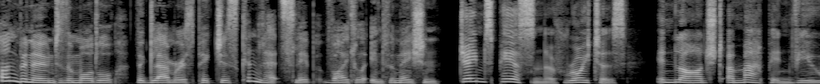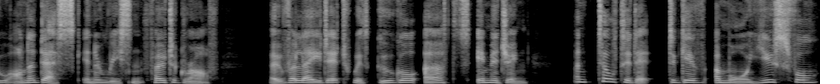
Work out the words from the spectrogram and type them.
Unbeknown to the model, the glamorous pictures can let slip vital information. James Pearson of Reuters enlarged a map in view on a desk in a recent photograph, overlaid it with Google Earth's imaging, and tilted it to give a more useful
